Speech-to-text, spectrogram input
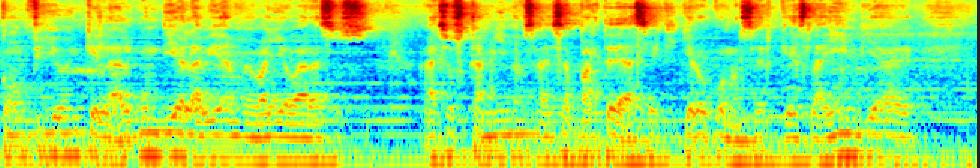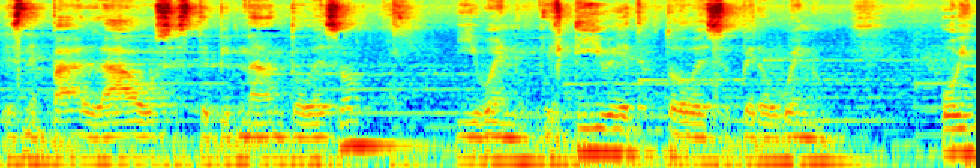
confío en que algún día la vida me va a llevar a esos, a esos caminos, a esa parte de Asia que quiero conocer, que es la India, es Nepal, Laos, este, Vietnam, todo eso. Y bueno, el Tíbet, todo eso, pero bueno, hoy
